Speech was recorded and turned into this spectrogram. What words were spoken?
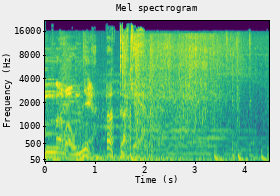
На волне атаки.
